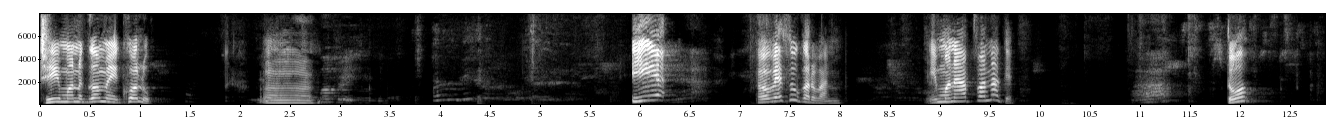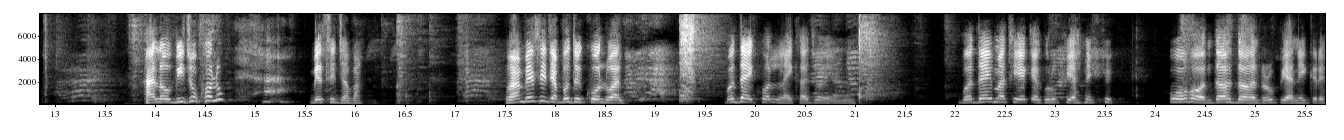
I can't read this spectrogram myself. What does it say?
જી, મને ગમે, ખોલું. એ હવે શું કરવાનું? એ મને આપવાના કે? તો? હાલો, બીજો ખોલું? બેસી જવા વા. બેસી જા બધું ખોલું, હાલ. બધાય ખોલ નાખ્યા, જો એમને. બધાયમાંથી એક એક રૂપિયા ની ઓહો દસ દસ રૂપિયા નીકળે.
